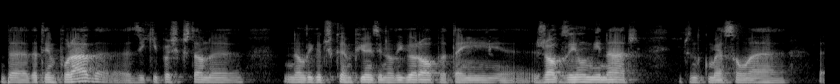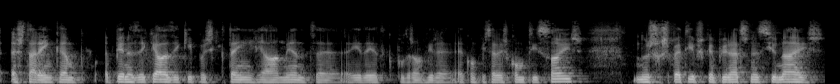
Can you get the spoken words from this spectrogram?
da, da temporada. As equipas que estão na, na Liga dos Campeões e na Liga Europa têm uh, jogos a eliminar e, portanto, começam a, a estar em campo apenas aquelas equipas que têm realmente a, a ideia de que poderão vir a, a, conquistar as competições. Nos respectivos campeonatos nacionais,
